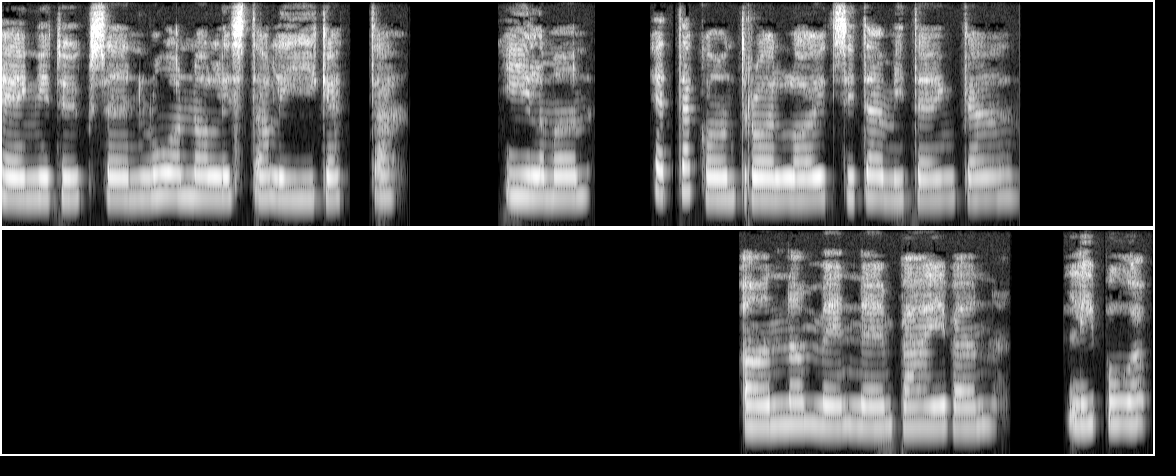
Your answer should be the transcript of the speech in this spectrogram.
hengityksen luonnollista liikettä ilman, että kontrolloit sitä mitenkään. Anna menneen päivän lipua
